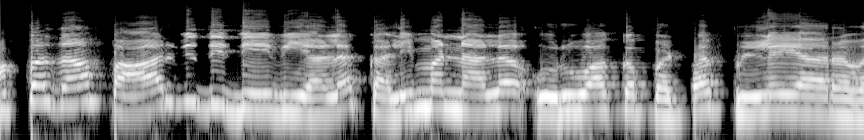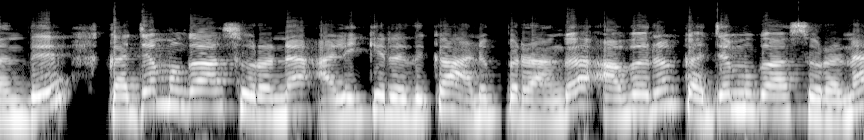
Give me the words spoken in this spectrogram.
அப்பதான் பார்வதி தேவியால களிமண்ணால உருவாக்கப்பட்ட பிள்ளையார வந்து கஜமுகாசுரனை அழிக்கிறதுக்கு அனுப்புறாங்க. அவரும் கஜமுகாசுரனை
